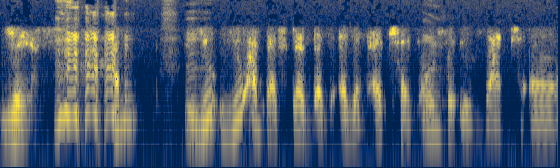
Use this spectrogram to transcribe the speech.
Yes. I mean, mm-hmm. you you understand that as an actress mm. also is that uh,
